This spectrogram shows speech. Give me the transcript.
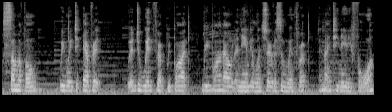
Somerville. We went to Everett, went to Winthrop. We bought we bought out an ambulance service in Winthrop in 1984,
